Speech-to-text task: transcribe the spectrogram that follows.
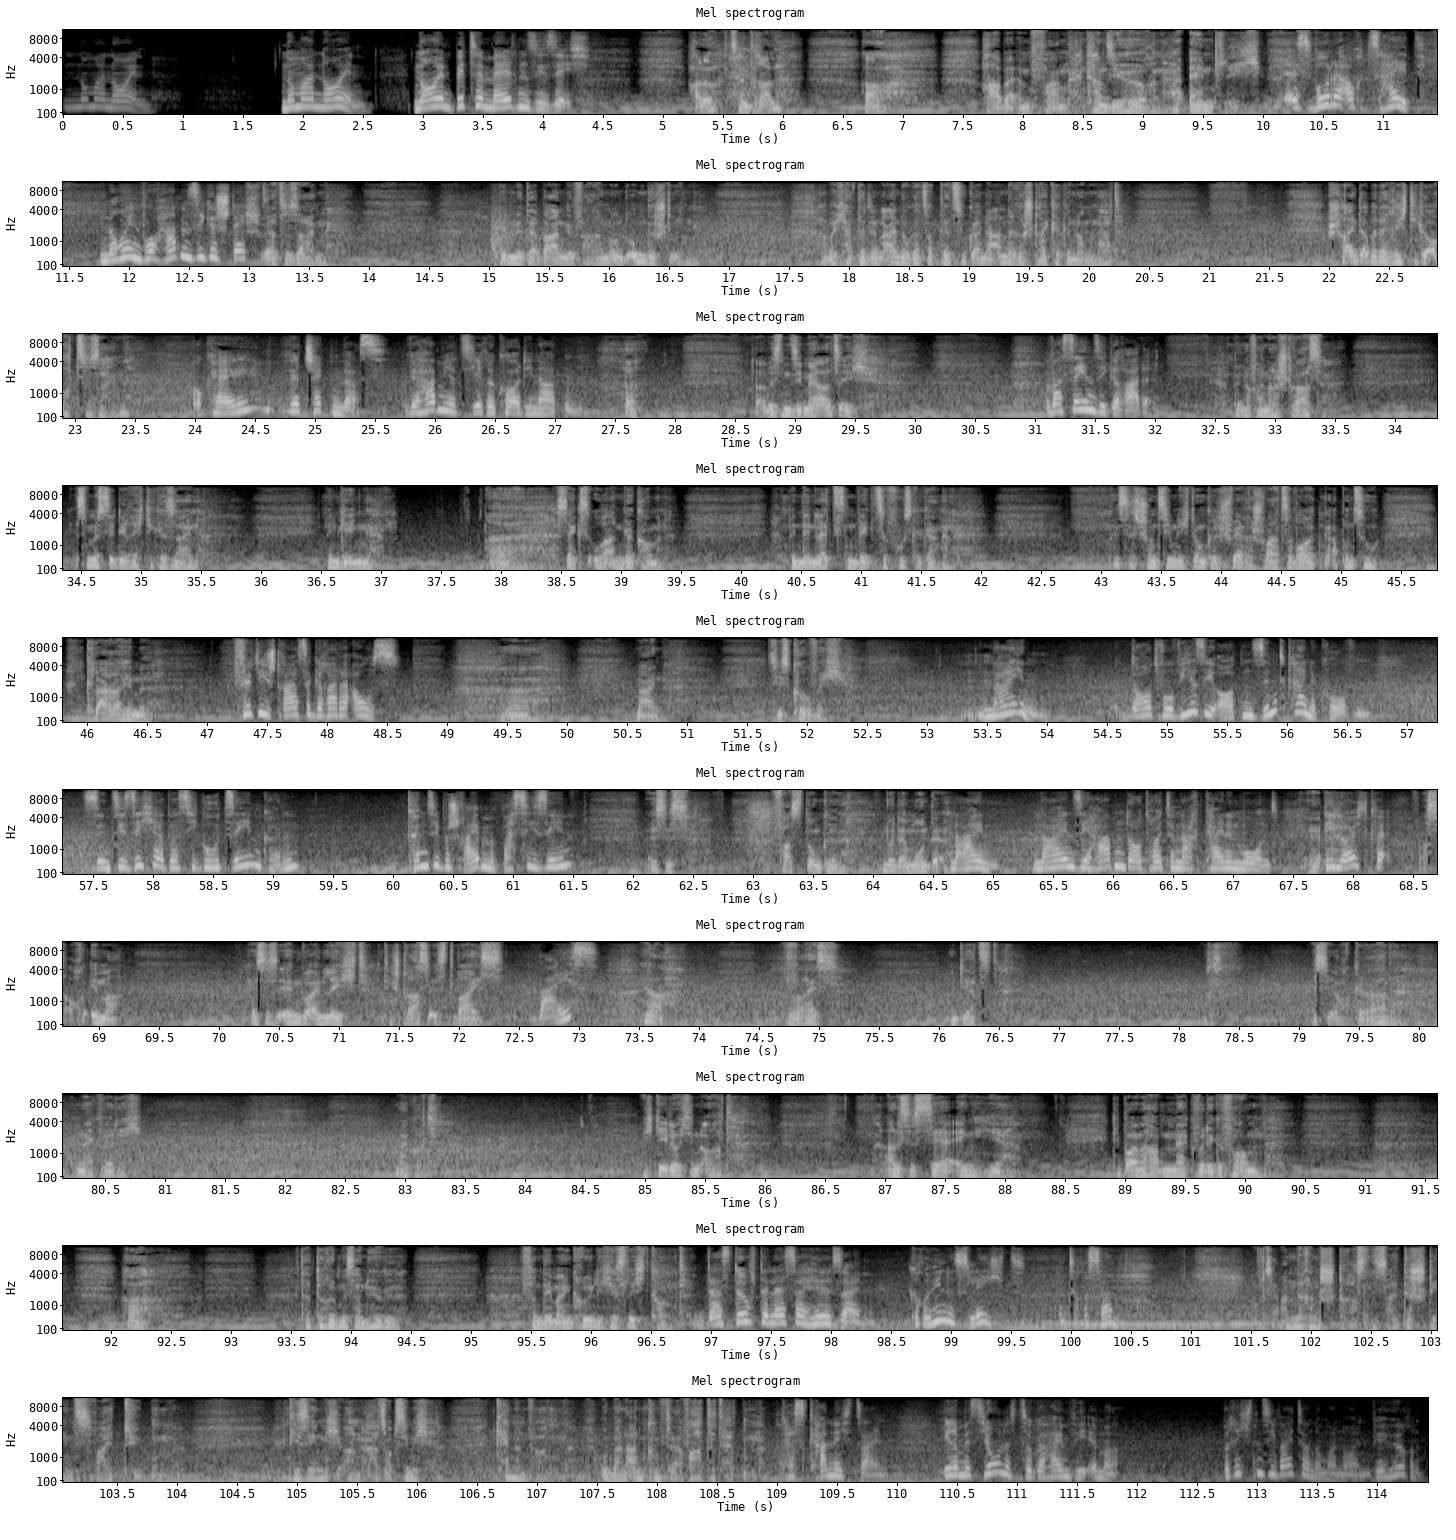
Nummer 9. Nummer 9. 9, bitte melden Sie sich. Hallo, Zentrale? Ah, habe Empfang, kann Sie hören, endlich. Es wurde auch Zeit. 9, wo haben Sie gesteckt? Schwer zu sagen. Bin mit der Bahn gefahren und umgestiegen. Aber ich hatte den Eindruck, als ob der Zug eine andere Strecke genommen hat. Scheint aber der richtige Ort zu sein. Okay, wir checken das. Wir haben jetzt Ihre Koordinaten. Da wissen Sie mehr als ich. Was sehen Sie gerade? Bin auf einer Straße. Es müsste die richtige sein. Bin gegen äh, 6 Uhr angekommen. Bin den letzten Weg zu Fuß gegangen. Es ist schon ziemlich dunkel, schwere schwarze Wolken, ab und zu klarer Himmel. Führt die Straße geradeaus? Nein, sie ist kurvig. Nein. Dort, wo wir sie orten, sind keine Kurven. Sind Sie sicher, dass Sie gut sehen können? Können Sie beschreiben, was Sie sehen? Es ist fast dunkel, nur der Mond, der... Nein, nein, Sie haben dort heute Nacht keinen Mond. Die Leuchtquelle. Was auch immer. Es ist irgendwo ein Licht. Die Straße ist weiß. Weiß? Ja, weiß. Und jetzt ist sie auch gerade. Merkwürdig. Na gut. Ich gehe durch den Ort. Alles ist sehr eng hier. Die Bäume haben merkwürdige Formen. Ah, da drüben ist ein Hügel, von dem ein grünliches Licht kommt. Das dürfte Lesser Hill sein. Grünes Licht. Interessant. Auf der anderen Straßenseite stehen zwei Typen. Die sehen mich an, als ob sie mich kennen würden und meine Ankunft erwartet hätten. Das kann nicht sein. Ihre Mission ist so geheim wie immer. Berichten Sie weiter, Nummer 9. Wir hören.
